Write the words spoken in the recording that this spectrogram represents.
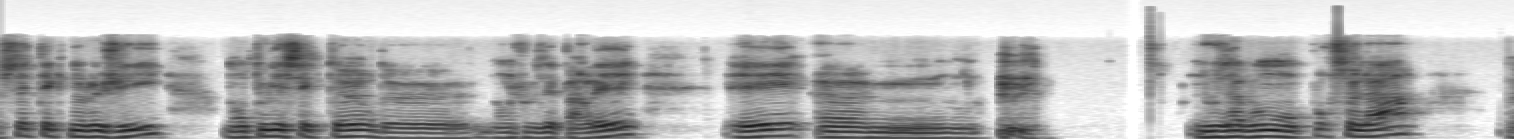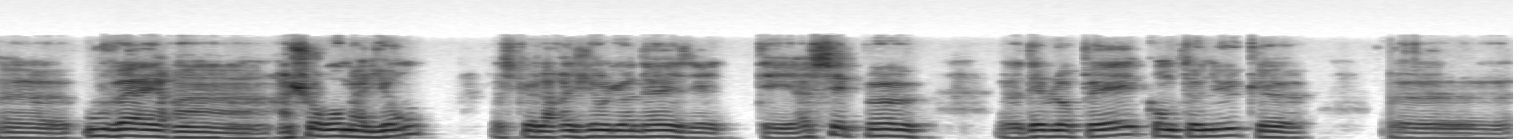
cette technologie dans tous les secteurs dont je vous ai parlé et nous avons pour cela ouvert un, un, showroom à Lyon parce que la région lyonnaise était assez peu développée compte tenu que euh,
